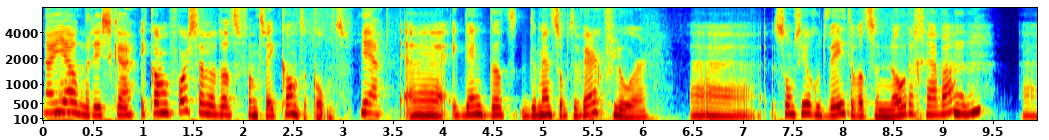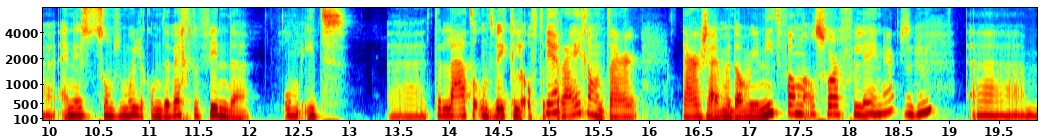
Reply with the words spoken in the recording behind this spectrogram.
naar jou, Mariska. Ik kan me voorstellen dat het van twee kanten komt. Ja, Eh, ik denk dat de mensen op de werkvloer eh, soms heel goed weten wat ze nodig hebben. Eh, en is het soms moeilijk om de weg te vinden om iets te laten ontwikkelen of te Ja. krijgen. Want daar, daar zijn we dan weer niet van als zorgverleners. Ehm,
